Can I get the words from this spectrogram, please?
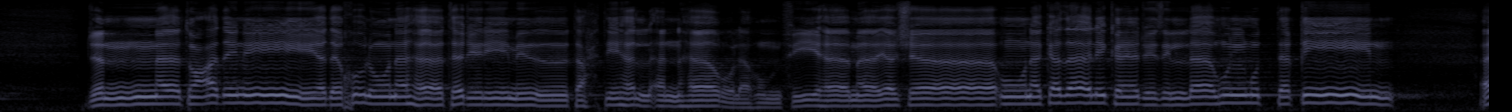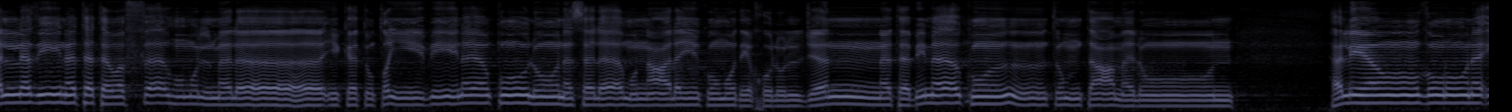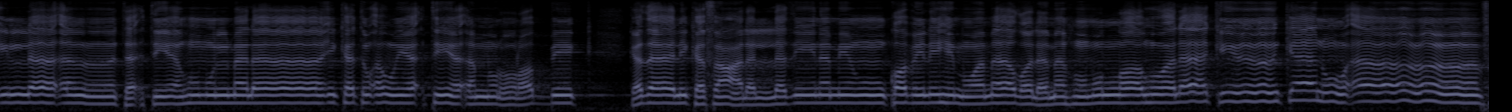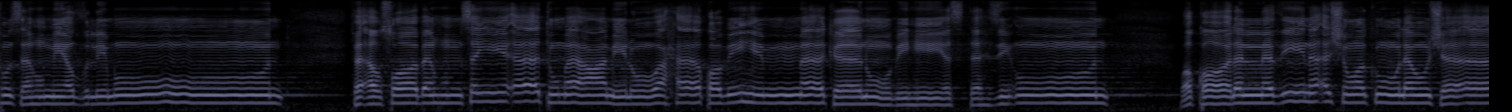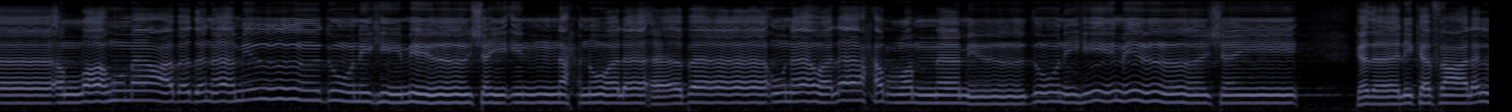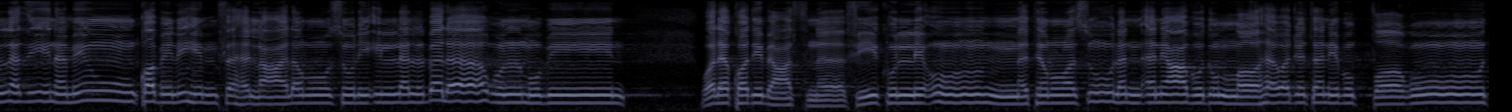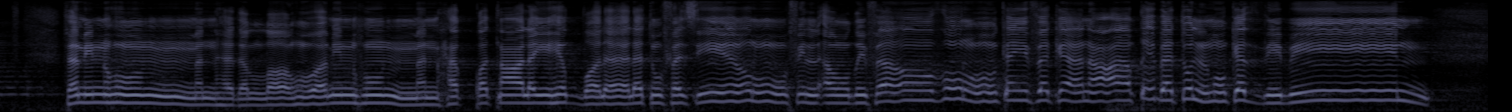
جنات عدن يدخلونها تجري من تحتها الأنهار لهم فيها ما يشاءون كذلك يجزي الله المتقين الذين تتوفاهم الملائكة طيبين يقولون سلام عليكم ادخلوا الجنة بما كنتم تعملون هل ينظرون إلا أن تأتيهم الملائكة أو يأتي أمر ربك؟ كذلك فعل الذين من قبلهم وما ظلمهم الله ولكن كانوا أنفسهم يظلمون. فأصابهم سيئات ما عملوا وحاق بهم ما كانوا به يستهزئون. وقال الذين أشركوا لو شاء الله ما عبدنا من دونه من شيء نحن ولا آباؤنا ولا حرمنا من دونه من شيء. كذلك فعل الذين من قبلهم فهل على الرسل إلا البلاغ المبين. ولقد بعثنا في كل أمة رسولا أن اعبدوا الله واجتنبوا الطاغوت. فمنهم من هدى الله ومنهم من حقت عليه الضلالة. فسيروا في الأرض فانظروا كيف كان عاقبة المكذبين.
